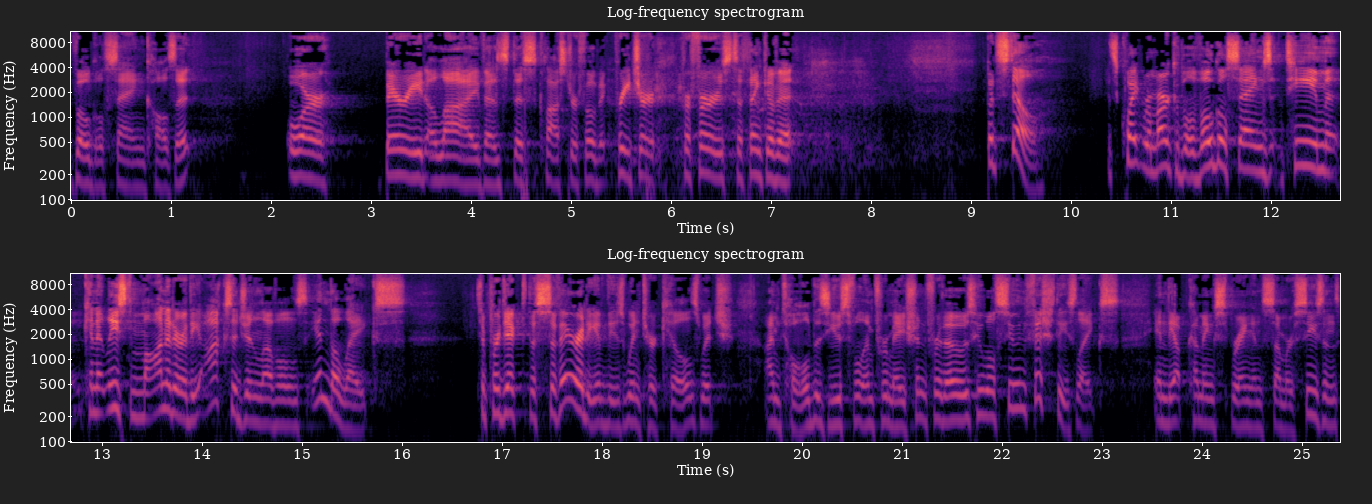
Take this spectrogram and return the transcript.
Vogelsang calls it, or buried alive, as this claustrophobic preacher prefers to think of it. But still, it's quite remarkable. Vogelsang's team can at least monitor the oxygen levels in the lakes to predict the severity of these winter kills, which I'm told is useful information for those who will soon fish these lakes in the upcoming spring and summer seasons.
